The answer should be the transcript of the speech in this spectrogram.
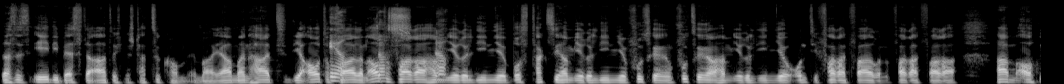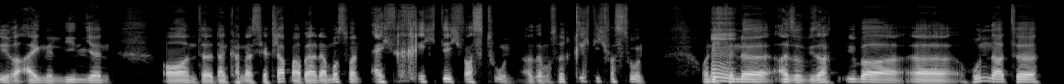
Das ist eh die beste Art, durch eine Stadt zu kommen immer. Ja, man hat die Autofahrerinnen, das- Autofahrer haben ja. ihre Linie, Bus, Taxi haben ihre Linie, Fußgänger und Fußgänger haben ihre Linie und die Fahrradfahrerinnen und Fahrradfahrer haben auch ihre eigenen Linien. Und äh, dann kann das hier klappen. Aber da muss man echt richtig was tun. Also da muss man richtig was tun. Und ich Mhm. finde, also wie gesagt, über äh, hunderte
